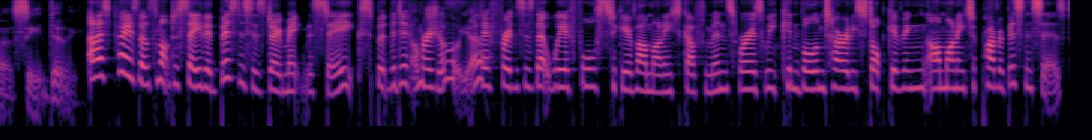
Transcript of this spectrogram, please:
uh, see it doing. And I suppose that's not to say that businesses don't make mistakes, but the difference, sure, yeah. the difference is that we're forced to give our money to governments, whereas we can voluntarily stop giving our money to private businesses.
